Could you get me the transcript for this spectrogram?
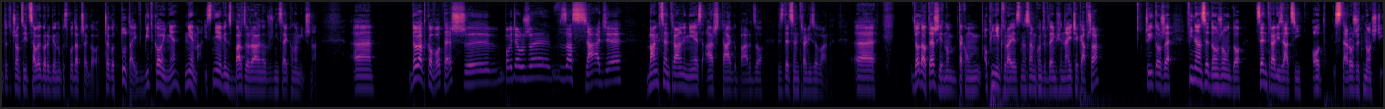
dotyczącej całego regionu gospodarczego, czego tutaj w Bitcoinie nie ma. Istnieje więc bardzo realna różnica ekonomiczna. E, dodatkowo też yy, powiedział, że w zasadzie bank centralny nie jest aż tak bardzo zdecentralizowany. E, Dodał też jedną taką opinię, która jest na samym końcu, wydaje mi się, najciekawsza, czyli to, że finanse dążą do centralizacji od starożytności.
